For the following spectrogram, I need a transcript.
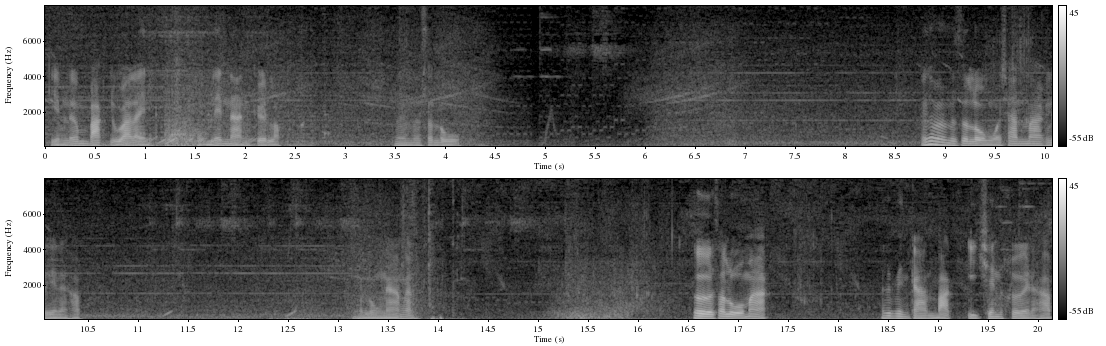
เกมเริ่มบั๊กหรือว่าอะไรเนี่ย ผมเล่นนานเกินหรอกมันมาสโลว์ไม่ทำไมมันสโลว์โมชั่นมากเลยนะครับมาลงน้ำกัน เออ สโลว์มากน่าจะเป็นการบั๊กอีกเช่นเคยนะครับ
